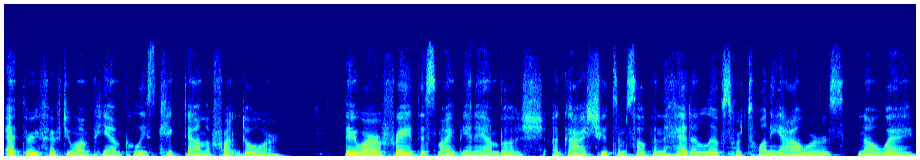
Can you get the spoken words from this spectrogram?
At 3:51 p.m., police kicked down the front door. They were afraid this might be an ambush. A guy shoots himself in the head and lives for 20 hours? No way.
